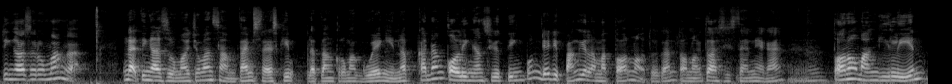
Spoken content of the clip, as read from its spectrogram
Tinggal serumah nggak? Nggak tinggal serumah, cuman sometimes Reski datang ke rumah gue nginep. Kadang callingan syuting pun dia dipanggil sama Tono tuh kan. Tono itu asistennya kan. Tono manggilin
